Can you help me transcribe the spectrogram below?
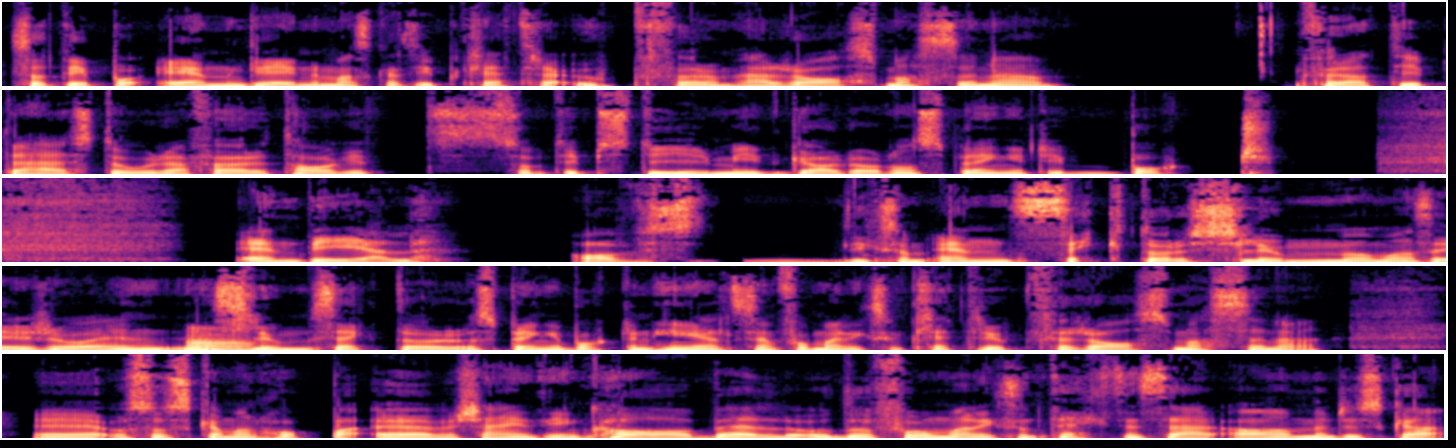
Så att det är på en grej när man ska typ klättra upp för de här rasmassorna. För att typ det här stora företaget som typ styr Midgard och de spränger typ bort en del av liksom en sektor slum om man säger så, en, ja. en slumsektor och spränger bort den helt. Sen får man liksom klättra upp för rasmassorna. Eh, och så ska man hoppa över sig till en kabel och då får man liksom texten så här, ja men du ska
